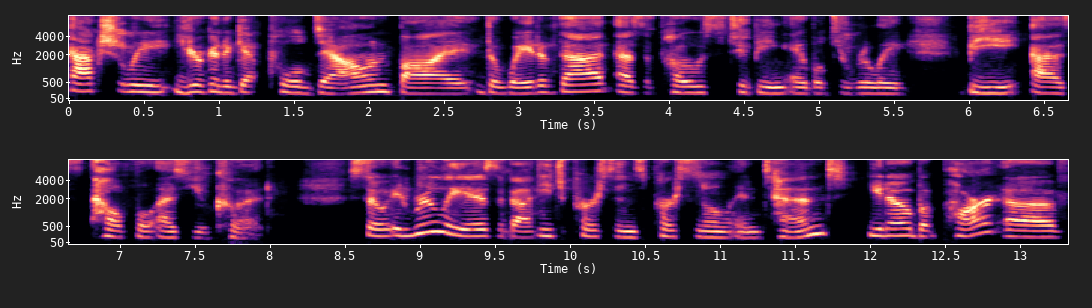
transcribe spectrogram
actually you're going to get pulled down by the weight of that as opposed to being able to really be as helpful as you could. So it really is about each person's personal intent, you know, but part of,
